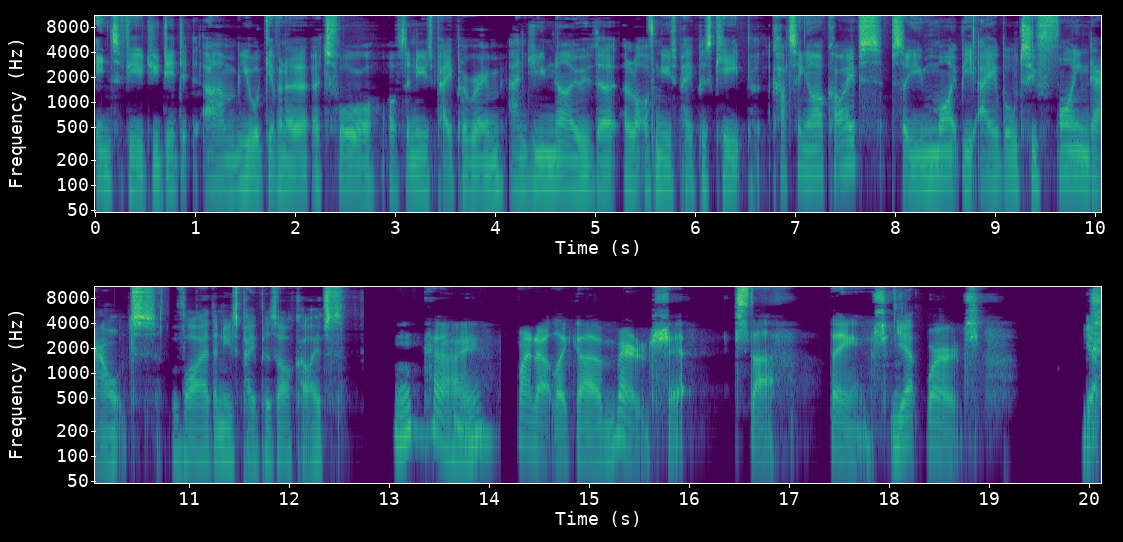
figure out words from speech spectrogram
interviewed, you did, um, you were given a, a tour of the newspaper room, and you know that a lot of newspapers keep cutting archives, so you might be able to find out via the newspaper's archives. Okay. Find out like uh, marriage shit, stuff, things, Yep. words. Yep.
